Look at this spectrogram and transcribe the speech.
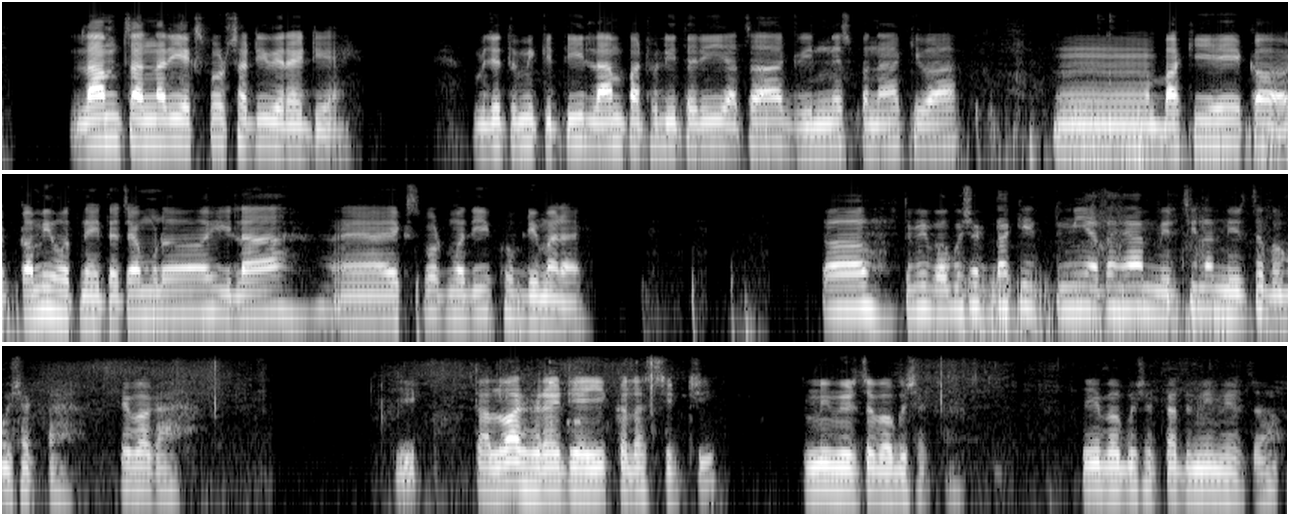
लांब चालणारी एक्सपोर्टसाठी व्हेरायटी आहे. म्हणजे तुम्ही किती लांब पाठवली तरी याचा ग्रीननेसपणा किंवा बाकी हे क कमी होत नाही. त्याच्यामुळं हिला एक्सपोर्टमध्ये खूप डिमांड आहे. तर तुम्ही बघू शकता की तुम्ही आता ह्या मिरचीला मिरचं बघू शकता. हे बघा. ही तलवार व्हेरायटी आहे ही कलर सीटची तुम्ही मिरचं बघू शकता. हे बघू शकता तुम्ही मिरचं.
